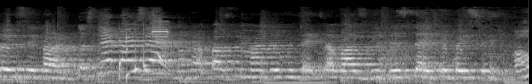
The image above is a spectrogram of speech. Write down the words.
पैसे काढ। कसले पैसे? महापासून माझ्या मिठाईचा वाद घेतेस त्याचे पैसे. अहो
